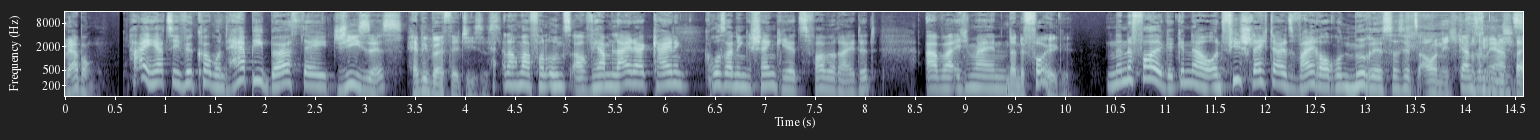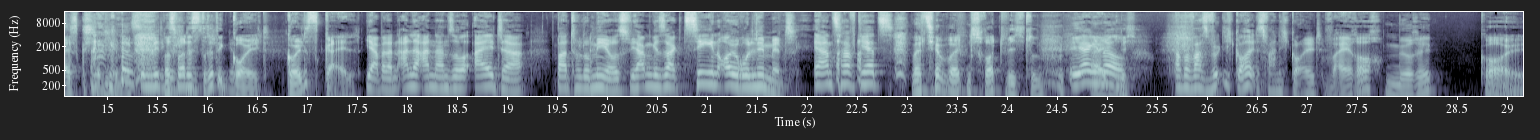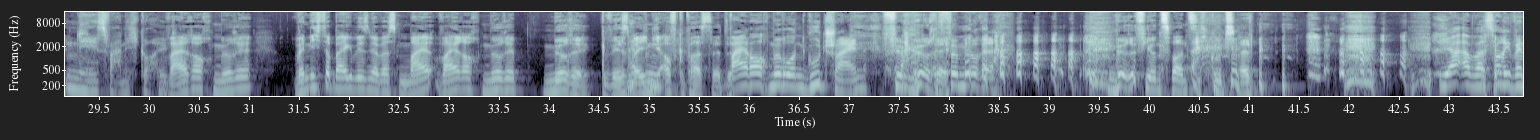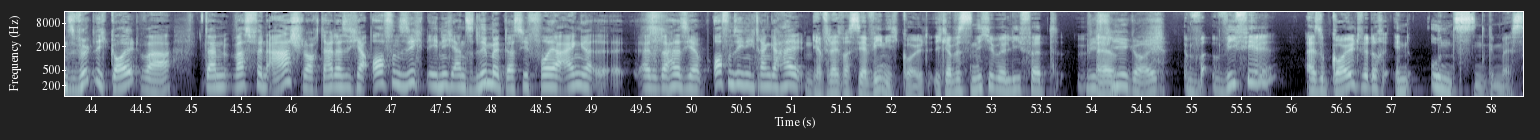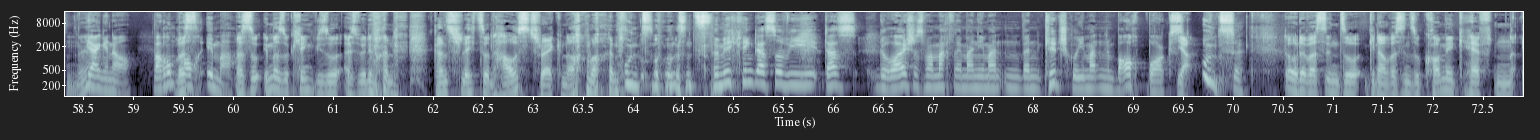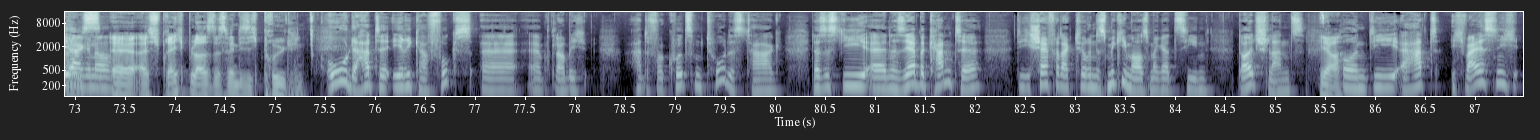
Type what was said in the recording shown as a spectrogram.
Werbung. Hi, herzlich willkommen und Happy Birthday, Jesus. Happy Birthday, Jesus. Nochmal von uns auch. Wir haben leider keine großartigen Geschenke jetzt vorbereitet. Aber ich meine, Und eine Folge. eine Folge, genau. Und viel schlechter als Weihrauch und Myrrhe ist das jetzt auch nicht, ganz im Ernst. Scheißgeschenke. Das ist ein Was war das dritte? Scheißgeschenk. Gold. Gold ist geil. Ja, aber dann alle anderen so, Alter, Bartholomäus, wir haben gesagt 10 Euro Limit. Ernsthaft jetzt? Weil sie wollten Schrott wichteln. Ja, genau. Eigentlich. Aber war es wirklich Gold? Es war nicht Gold. Weihrauch, Myrrhe, Gold. Nee, es war nicht Gold. Weihrauch, Myrrhe. Wenn ich dabei gewesen wäre, wäre es Weihrauch, Myrrhe, Myrrhe gewesen, weil ich nicht aufgepasst hätte. Weihrauch, Myrrhe und ein Gutschein. Für Myrrhe. Für Myrrhe. Myrrhe 24 Gutschein. Ja, aber sorry, wenn es wirklich Gold war, dann was für ein Arschloch. Da hat er sich ja offensichtlich nicht ans Limit, das sie vorher einge... äh, Also da hat er sich ja offensichtlich nicht dran gehalten. ja, vielleicht war es sehr wenig Gold. Ich glaube, es ist nicht überliefert. Wie äh, viel Gold? w- Wie viel? Also Gold wird doch in Unzen gemessen, ne? Ja, genau. Warum was, auch immer. Was so immer so klingt, wie so, als würde man ganz schlecht so einen House-Track nachmachen. Unzen, Unzen. Für mich klingt das so wie das Geräusch, das man macht, wenn man jemanden, wenn Klitschko jemanden im Bauch boxt. Ja. Unze. Oder was in so, genau, was in so Comic-Heften Ja, als, genau. äh, als Sprechblase ist, wenn die sich prügeln. Oh, da hatte Erika Fuchs, äh, äh, glaube ich, hatte vor kurzem Todestag. Das ist die äh, eine sehr bekannte, die Chefredakteurin des Mickey Mouse Magazin Deutschlands. Ja. Und die hat, ich weiß nicht,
